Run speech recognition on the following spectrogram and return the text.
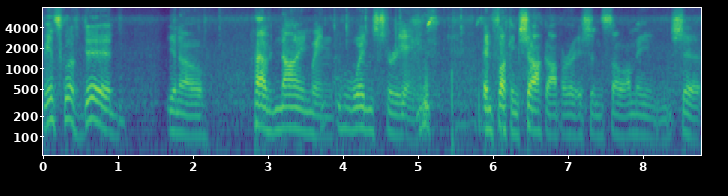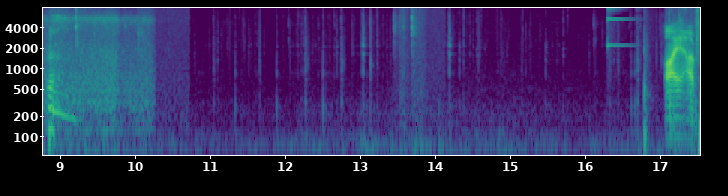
me and Spliff did, you know, have nine Win win streak Games. in fucking shock operations. So I mean, shit. I have.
